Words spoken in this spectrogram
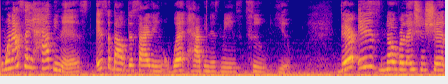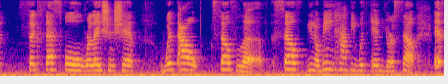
when I say happiness, it's about deciding what happiness means to you. There is no relationship, successful relationship, without self love, self, you know, being happy within yourself. It's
